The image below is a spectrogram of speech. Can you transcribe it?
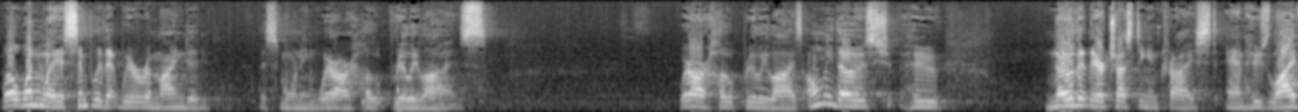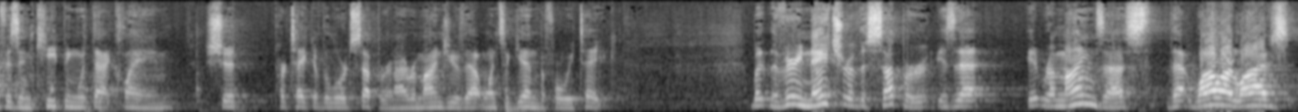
Well, one way is simply that we're reminded this morning where our hope really lies. Where our hope really lies. Only those who know that they're trusting in Christ and whose life is in keeping with that claim should partake of the Lord's Supper. And I remind you of that once again before we take. But the very nature of the supper is that it reminds us that while our lives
